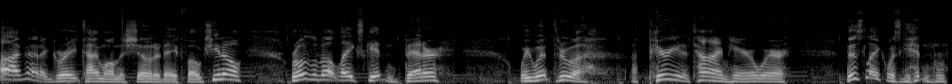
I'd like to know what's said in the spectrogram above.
I've had a great time on the show today, folks. You know, Roosevelt Lake's getting better. We went through a, a period of time here where this lake was getting,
